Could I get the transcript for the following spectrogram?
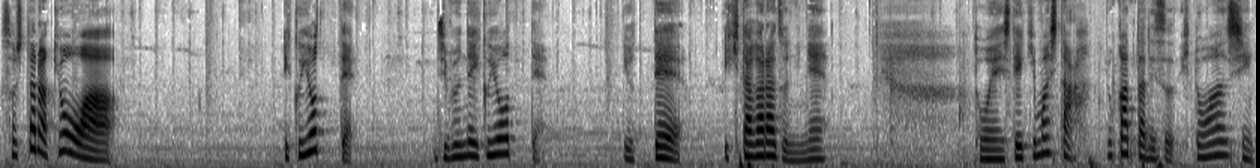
そしたら今日は行くよって自分で行くよって言って行きたがらずにね登園していきました。よかったです。一安心。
